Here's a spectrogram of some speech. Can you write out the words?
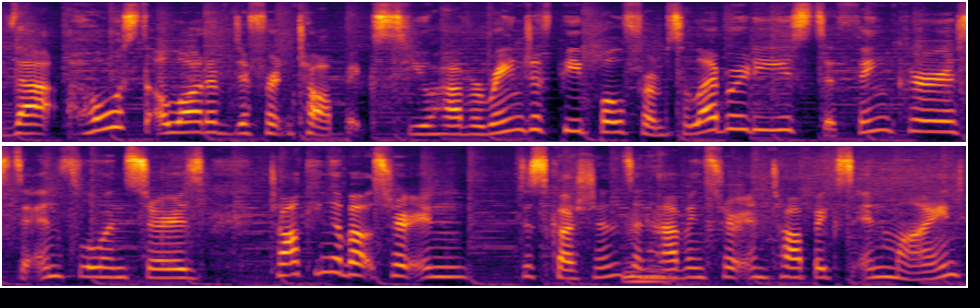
that host a lot of different topics. You have a range of people from celebrities to thinkers to influencers talking about certain discussions and mm-hmm. having certain topics in mind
